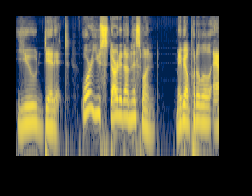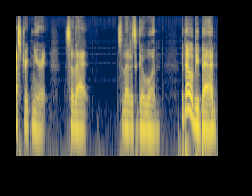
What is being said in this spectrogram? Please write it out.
You did it. Or you started on this one. Maybe I'll put a little asterisk near it so that so that it's a good one. But that would be bad,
